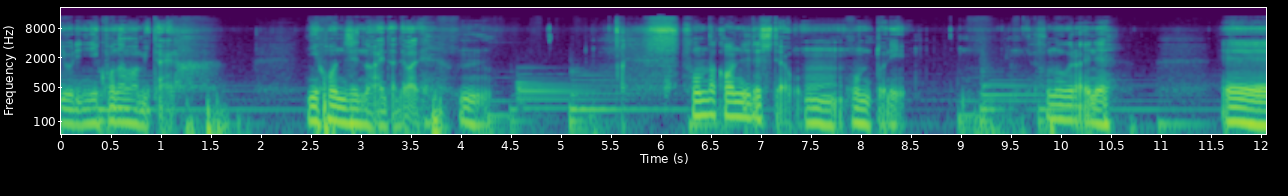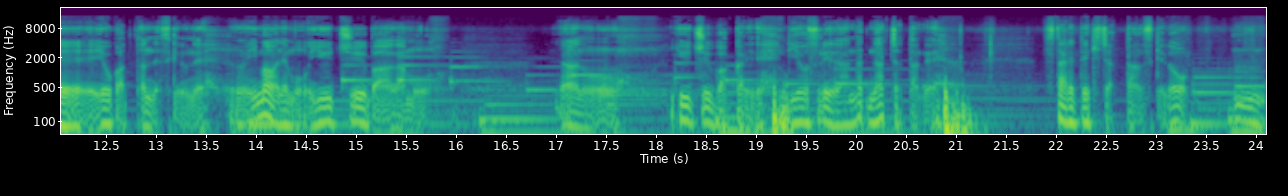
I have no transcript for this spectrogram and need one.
よりニコ生みたいな。日本人の間ではね。うん。そんな感じでしたよ。うん、本当に。そのぐらいね、えー、良かったんですけどね。今はね、もう YouTuber がもう、あの、YouTube ばっかりね、利用するようになっちゃったんでね、廃れてきちゃったんですけど、うん。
